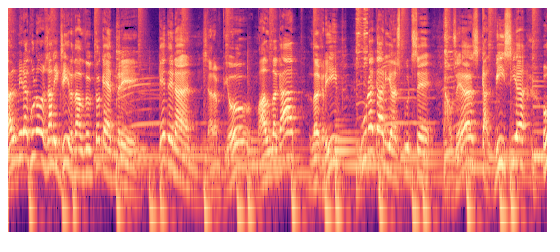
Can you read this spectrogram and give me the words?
El miraculós elixir del doctor Kendrick. Què tenen? Xarampió? Mal de cap? La grip? Una càries, potser? Nàusees? Calvícia? O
